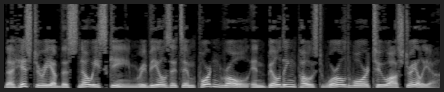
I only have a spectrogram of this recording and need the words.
The history of the Snowy scheme reveals its important role in building post-World War II Australia,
